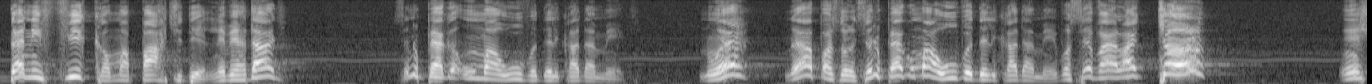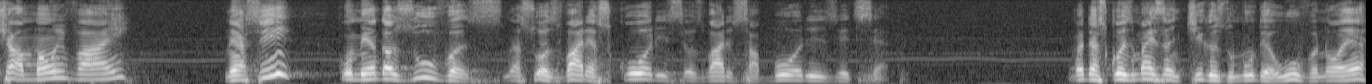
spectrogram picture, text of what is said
danifica uma parte dele, não é verdade? Você não pega uma uva delicadamente. Não é? Não é, pastor? Você não pega uma uva delicadamente. Você vai lá e tchan, enche a mão e vai. Não é assim? Comendo as uvas nas suas várias cores, seus vários sabores, etc. Uma das coisas mais antigas do mundo é uva. Noé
